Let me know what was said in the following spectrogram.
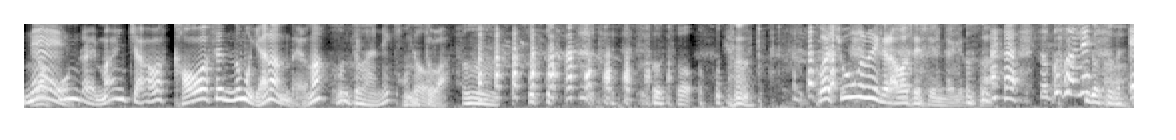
ねえ。本来毎日合わ顔合わせるのも嫌なんだよな。本当はね、きっと。本当は。うん。そうそう。これはしょうがないから合わせてんだけどさ。そこは仕事だ。ね、え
